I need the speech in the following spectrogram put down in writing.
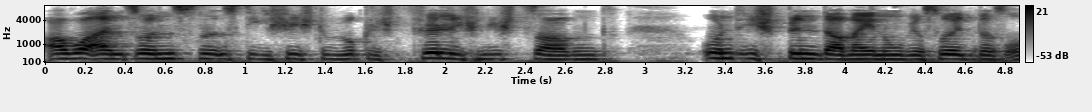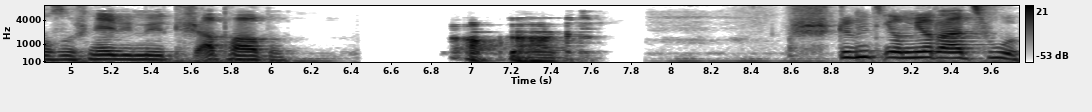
Aber ansonsten ist die Geschichte wirklich völlig nichtssagend. Und ich bin der Meinung, wir sollten das auch so schnell wie möglich abhaken. Abgehakt. Stimmt ihr mir dazu?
